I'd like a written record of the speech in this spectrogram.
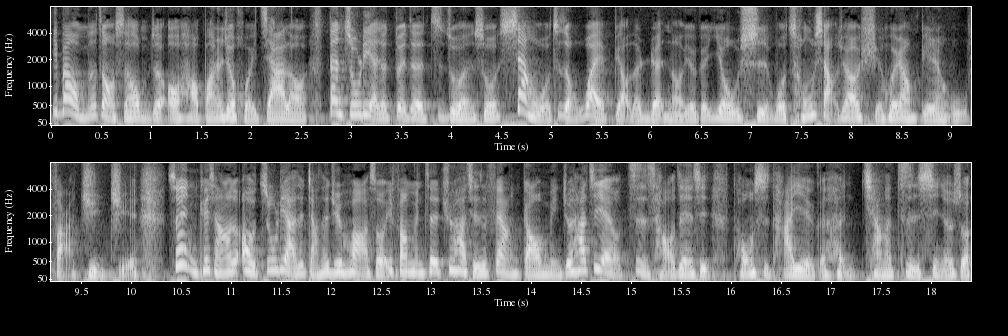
一般我们这种时候，我们就哦，好吧，那就回家喽。但茱莉亚就对这个制作人说，像我。这种外表的人哦，有个优势，我从小就要学会让别人无法拒绝。所以你可以想到说，哦，茱莉亚在讲这句话的时候，一方面这句话其实非常高明，就是他既然有自嘲这件事，同时他也有个很强的自信，就是说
